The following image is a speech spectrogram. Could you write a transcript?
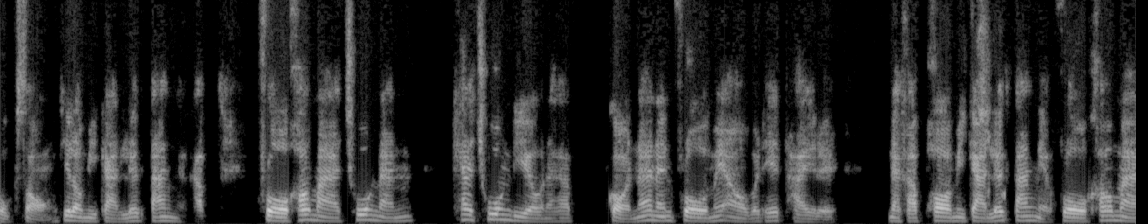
62 ที่เรามีการเลือกตั้งนะครับ flow เข้ามาช่วงนั้นแค่ช่วงเดียวนะครับ ก่อนหน้านั้น flow ไม่เอาประเทศไทยเลยนะครับ พอมีการเลือกตั้งเนี่ยโฟล์เข้ามา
